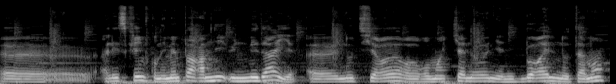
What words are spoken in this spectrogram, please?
à l'escrime, qu'on n'ait même pas ramené une médaille. nos tireurs, Romain Canon, Yannick Borel notamment,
